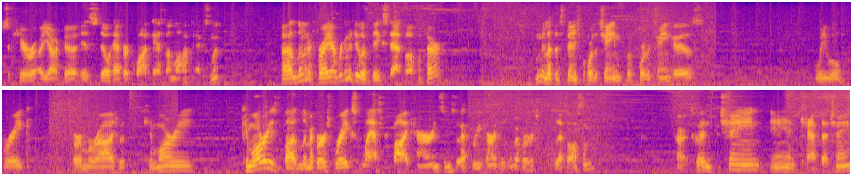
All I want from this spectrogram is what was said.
Sakura Ayaka is still have her quad cast unlocked. Excellent. Uh, Lunafreya, we're going to do a big stat buff with her. Let me let this finish before the chain before the chain goes. We will break Ur Mirage with Kimahri. Kimahri's uh, Limit Burst breaks last for five turns, so we still got three turns with Limit Burst, so that's awesome. Alright, let's go ahead and chain and cap that chain.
